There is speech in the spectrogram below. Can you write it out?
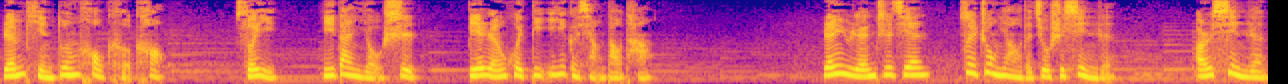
人品敦厚可靠，所以一旦有事，别人会第一个想到他。人与人之间最重要的就是信任，而信任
